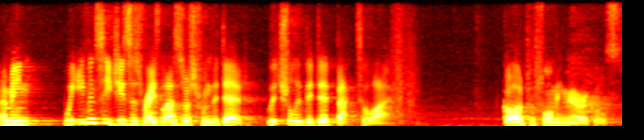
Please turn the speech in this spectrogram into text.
I mean we even see jesus raise lazarus from the dead literally the dead back to life. God performing miracles.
